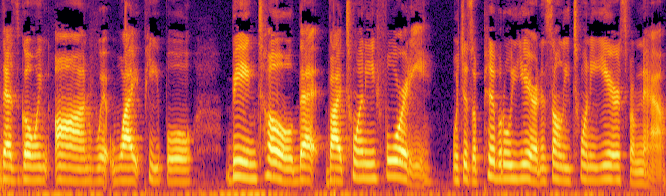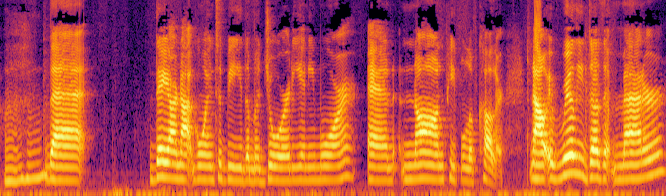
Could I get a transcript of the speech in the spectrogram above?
that's going on with white people being told that by 2040, which is a pivotal year and it's only 20 years from now, mm-hmm. that they are not going to be the majority anymore and non people of color. Now, it really doesn't matter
